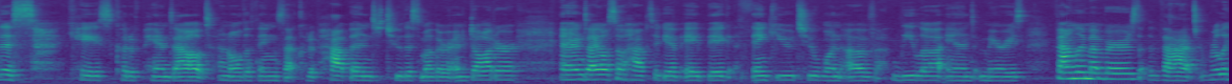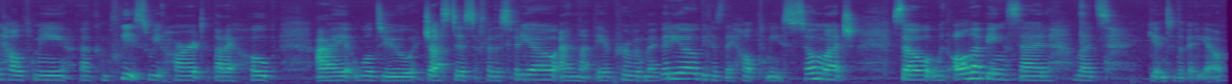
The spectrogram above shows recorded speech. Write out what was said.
this case could have panned out and all the things that could have happened to this mother and daughter. And I also have to give a big thank you to one of Leila and Mary's family members that really helped me, a complete sweetheart that I hope I will do justice for this video and that they approve of my video because they helped me so much. So with all that being said, let's get into the video.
